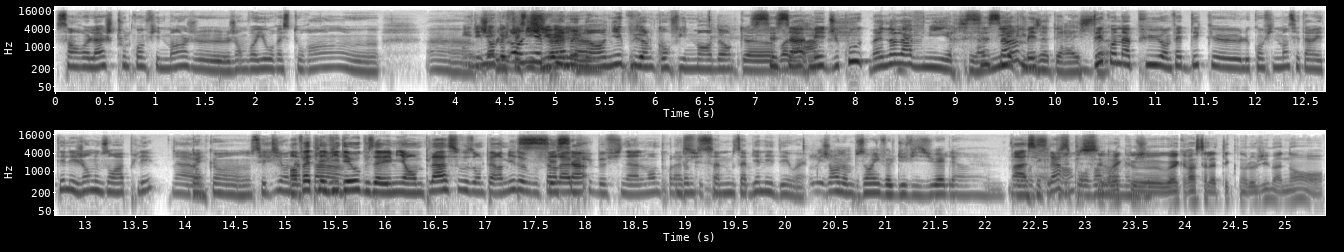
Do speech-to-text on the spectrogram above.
sans relâche tout le confinement, je- j'envoyais au restaurant. euh, Et des On gens y veulent est- on du y est visuel. plus maintenant, on n'y est plus dans le confinement, donc euh, c'est voilà. ça. Mais du coup, Maintenant, l'avenir, c'est l'avenir ça, qui mais nous intéresse. dès qu'on a pu, en fait, dès que le confinement s'est arrêté, les gens nous ont appelés. Ah ouais. Donc on s'est dit, on En fait, pas- les vidéos que vous avez mis en place vous ont permis de vous faire la pub finalement pour la donc suite. ça nous a bien aidé, ouais. Les gens en ont besoin, ils veulent du visuel. euh, Ah, c'est clair, hein. C'est vrai que ouais, grâce à la technologie, maintenant,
